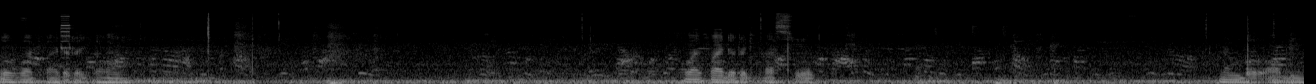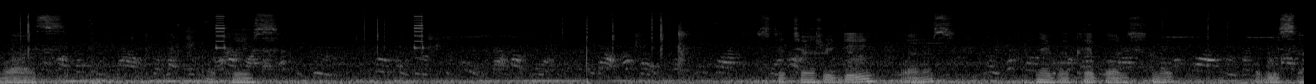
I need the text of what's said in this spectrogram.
is Wi-Fi that I own Wi-Fi direct password number of device okay. Status ready wireless never cable is no publicity.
